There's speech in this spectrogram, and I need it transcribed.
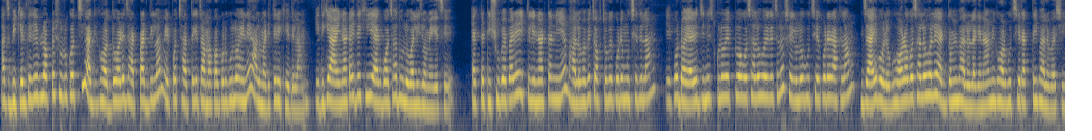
আজ বিকেল থেকে ব্লগটা শুরু করছি, আগে ঘর দুয়ারে ঝাটপাট দিলাম, এরপর ছাদ থেকে জামা কাপড়গুলো এনে আলমারিতে রেখে দিলাম। এদিকে আয়নাটাই দেখি এক বছা ধুলোবালি জমে গেছে। একটা টিস্যু পেপারে এই ক্লিনারটা নিয়ে ভালোভাবে চকচকে করে মুছে দিলাম। এরপর ডয়ারের জিনিসগুলো একটু অগোছালো হয়ে গেছিল সেগুলো গুছিয়ে করে রাখলাম। যাই বলো, ঘর অগোছালো হলে একদমই ভালো লাগে না, আমি ঘর গুছিয়ে রাখতেই ভালোবাসি।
